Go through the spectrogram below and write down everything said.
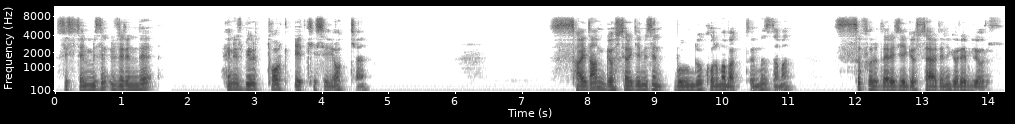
Sistemimizin üzerinde henüz bir tork etkisi yokken saydam göstergemizin bulunduğu konuma baktığımız zaman 0 dereceyi gösterdiğini görebiliyoruz.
